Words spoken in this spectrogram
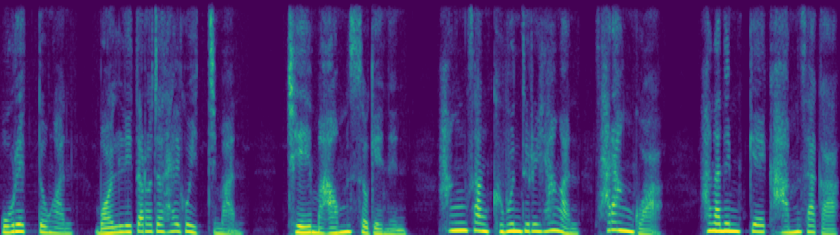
오랫동안 멀리 떨어져 살고 있지만 제 마음 속에는 항상 그분들을 향한 사랑과 하나님께 감사가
